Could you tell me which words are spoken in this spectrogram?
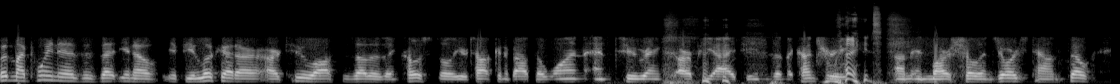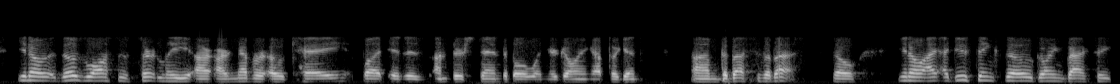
but my point is, is that you know, if you look at our our two losses other than Coastal, you're talking about the one and two ranked RPI teams in the country, right. um, in Marshall and Georgetown. So, you know, those losses certainly are, are never okay, but it is understandable when you're going up against um, the best of the best. So, you know, I, I do think though, going back to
